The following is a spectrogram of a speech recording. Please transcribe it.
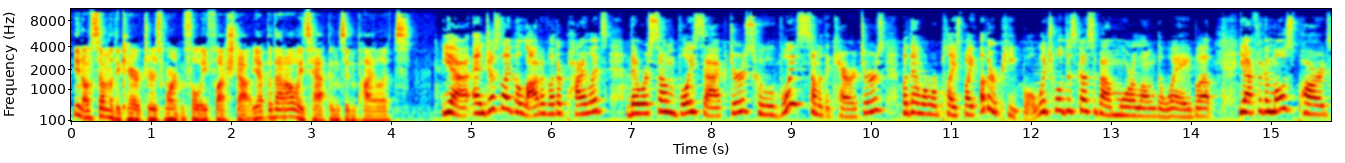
you know, some of the characters weren't fully fleshed out yet, but that always happens in pilots. Yeah, and just like a lot of other pilots, there were some voice actors who voiced some of the characters, but then were replaced by other people, which we'll discuss about more along the way. But yeah, for the most part,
